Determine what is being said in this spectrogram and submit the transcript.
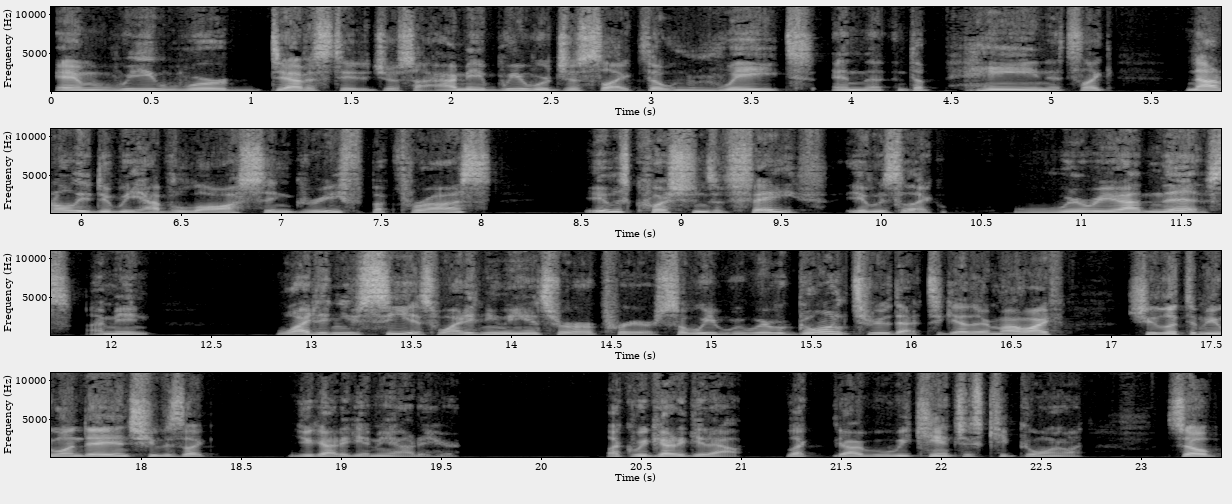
And we were devastated, Josiah. I mean, we were just like the mm. weight and the, the pain. It's like not only did we have loss and grief, but for us, it was questions of faith. It was like, where were you at in this? I mean, why didn't you see us? Why didn't you answer our prayers? So we, we were going through that together. And My wife, she looked at me one day and she was like, you got to get me out of here. Like, we got to get out. Like, we can't just keep going on. So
